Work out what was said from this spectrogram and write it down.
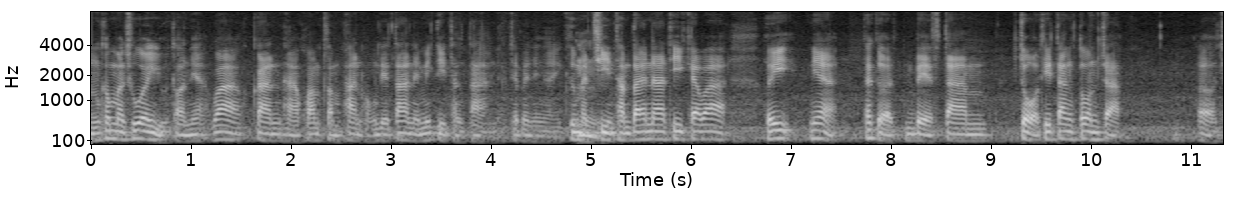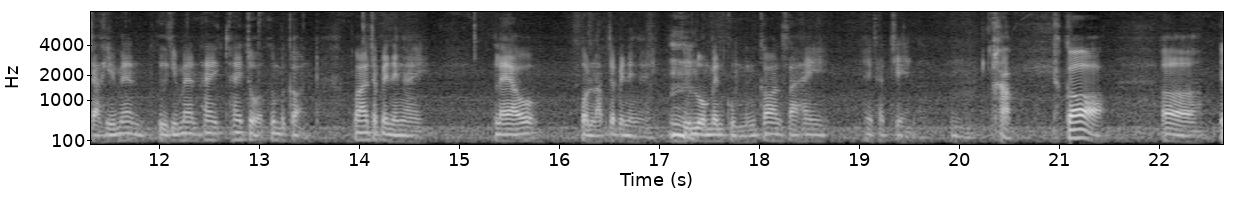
นเข้ามาช่วยอยู่ตอนเนี้ยว่าการหาความสัมพันธ์ของ Data ในมิติต่างๆเนี่ยจะเป็นยังไง คือแมชชีนทำได้หน้าที่แค่ว่า เฮ้ยเนี่ย ถ้าเกิดเบสตามโจทย์ที่ตั้งต้นจากเอ่อจาก Human คือ Human ให้ให้โจทย์ขึ้นไปก่อน ว่าจะเป็นยังไง แล้วผลลัพธ์จะเป็นยังไงคือรวมเป็นกลุ่มเป็นก้อนซะให้ให้ชัดเจนอืม ครับ ก็เออจ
